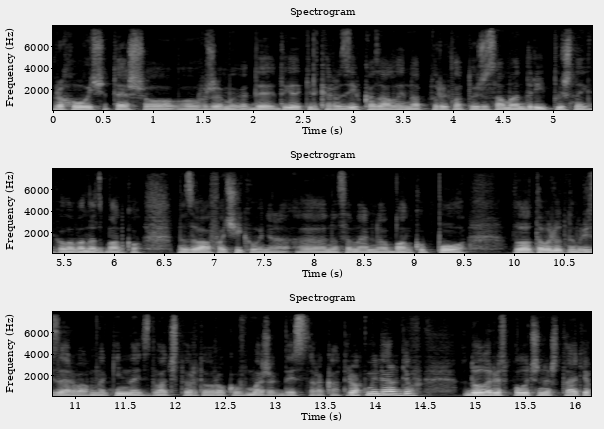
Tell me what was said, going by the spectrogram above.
враховуючи те, що вже ми декілька разів казали, наприклад, той же самий Андрій Пишний, голова Нацбанку, називав очікування е, Національного банку по золотовалютним резервам на кінець 2024 року в межах десь 43 мільярдів доларів Сполучених Штатів,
